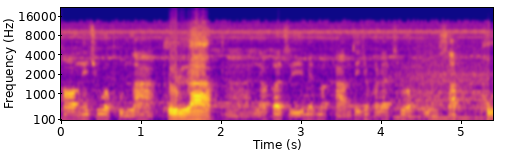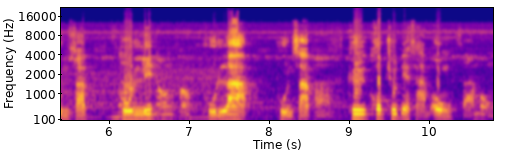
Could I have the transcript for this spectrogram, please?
ทองนี่ชื่อว่าพุนลาบภูลลาบอ่าแล้วก็สีเม็ดมะขามสีช็อกโกแลตชื่อว่าพุนซับภูลทรัพย์ภูลฤทธิ์น้องเขาภูลลาบภูลทรัพย์อ่าคือครบชุดเนี่ยสามองค์สามองค์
